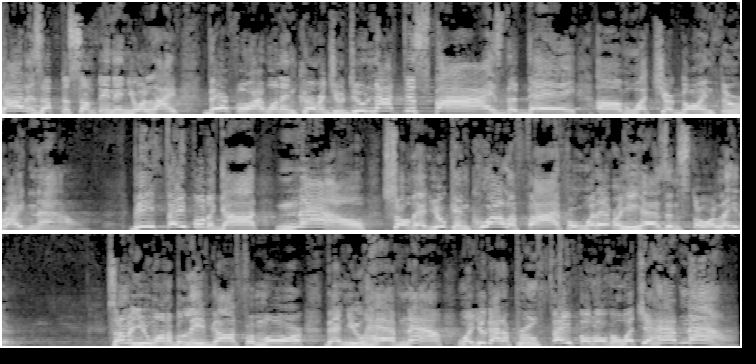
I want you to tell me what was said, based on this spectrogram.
God is up to something in your life. Therefore, I want to encourage you, do not despise the day of what you're going through right now. Be faithful to God now so that you can qualify for whatever he has in store later. Some of you want to believe God for more than you have now. Well, you got to prove faithful over what you have now.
